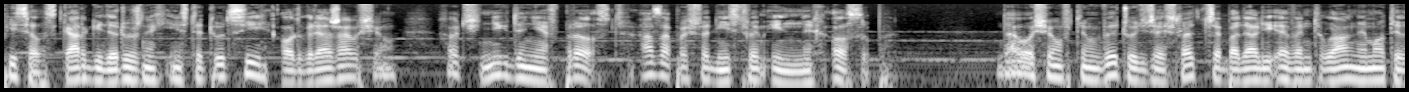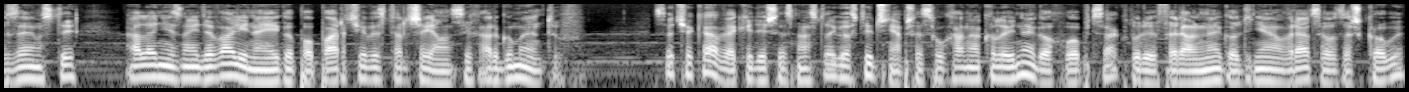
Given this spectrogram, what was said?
Pisał skargi do różnych instytucji, odgrażał się, choć nigdy nie wprost, a za pośrednictwem innych osób. Dało się w tym wyczuć, że śledcze badali ewentualny motyw zemsty, ale nie znajdowali na jego poparcie wystarczających argumentów. Co ciekawe, kiedy 16 stycznia przesłuchano kolejnego chłopca, który feralnego dnia wracał ze szkoły,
